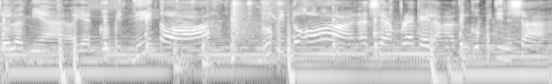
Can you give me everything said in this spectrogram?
Tulad niyan. O yan, gupit dito. Gupit doon. At syempre, kailangan natin gupitin siya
